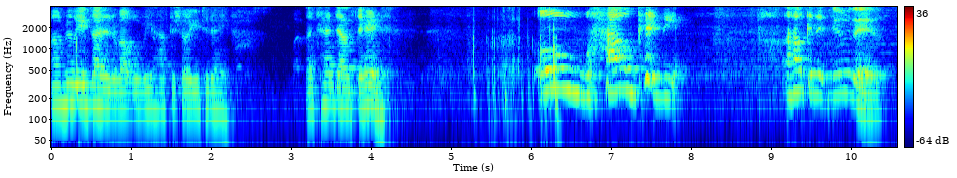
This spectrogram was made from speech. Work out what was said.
I'm really excited about what we have to show you today. Let's head downstairs. Oh, how can the... How can it do this?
